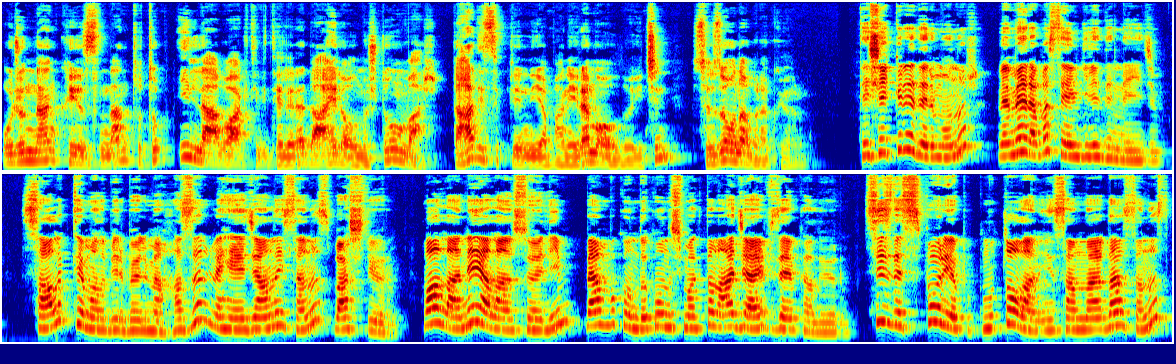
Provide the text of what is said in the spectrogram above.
Ucundan kıyısından tutup illa bu aktivitelere dahil olmuşluğum var. Daha disiplinli yapan İrem olduğu için sözü ona bırakıyorum. Teşekkür ederim Onur ve merhaba sevgili dinleyicim. Sağlık temalı bir bölüme hazır ve heyecanlıysanız başlıyorum. Valla ne yalan söyleyeyim ben bu konuda konuşmaktan acayip zevk alıyorum. Siz de spor yapıp mutlu olan insanlardansanız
